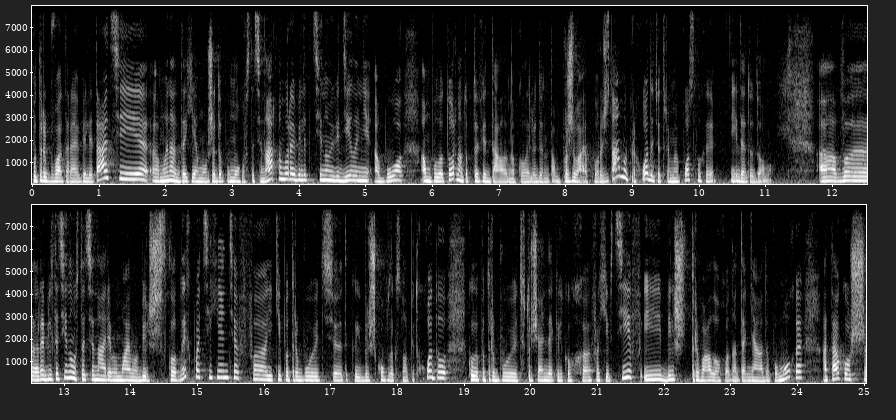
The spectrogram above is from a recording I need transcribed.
потребувати реабілітації, е, ми надаємо вже допомогу в стаціонарному реабілітаційному відділенні або амбулаторно, тобто віддалено, коли людина там проживає поруч з нами, приходить, отримує послуги і йде додому. В реабілітаційному стаціонарі ми маємо більш складних пацієнтів, е, які потребують е, такий більш комплексного підходу, коли потребують втручання декількох е, фахівців і більш тривалого надання допомоги, а також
